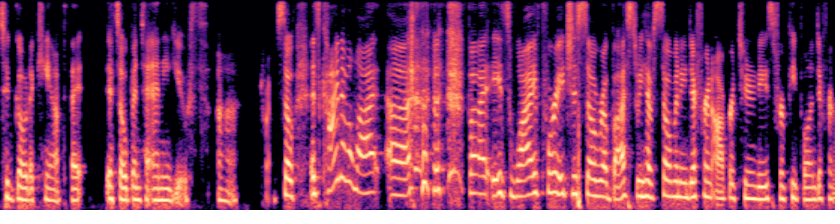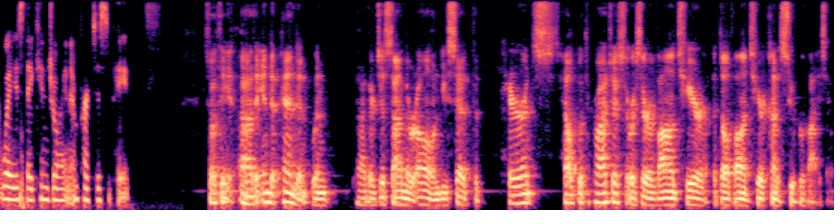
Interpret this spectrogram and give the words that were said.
to go to camp, that it's open to any youth. Uh, so it's kind of a lot, uh, but it's why 4 H is so robust. We have so many different opportunities for people in different ways they can join and participate. So the uh, the independent when uh, they're just on their own, you said the parents help with the projects, or is there a volunteer, adult volunteer, kind of supervising?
